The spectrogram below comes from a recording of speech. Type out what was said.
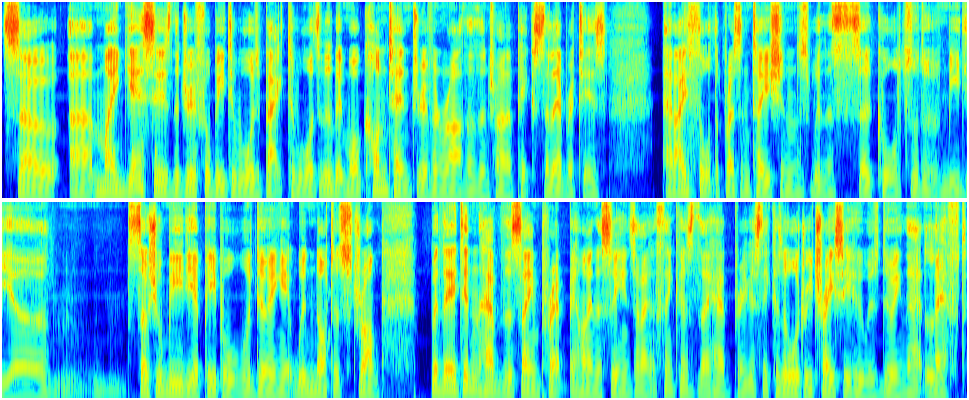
So uh, my guess is the drift will be towards back towards a little bit more content driven rather than trying to pick celebrities. And I thought the presentations with the so-called sort of media, social media people were doing it were not as strong, but they didn't have the same prep behind the scenes. I don't think as they had previously because Audrey Tracy, who was doing that, left,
